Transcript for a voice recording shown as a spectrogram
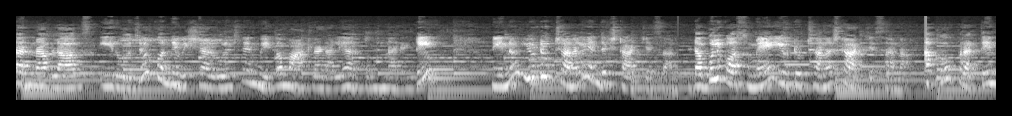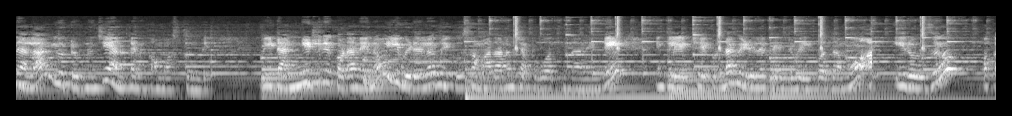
వెల్కమ్ బ్లాగ్స్ ఈ రోజు. కొన్ని విషయాల గురించి నేను మీతో మాట్లాడాలి అనుకుంటున్నానండి. నేను యూట్యూబ్ ఛానల్ ఎందుకు స్టార్ట్ చేశాను? డబ్బుల కోసమే యూట్యూబ్ ఛానల్ స్టార్ట్ చేశాను? నాకు ప్రతి నెల యూట్యూబ్ నుంచి ఎంత ఇన్కమ్ వస్తుంది? వీటన్నిటికీ కూడా నేను ఈ వీడియోలో మీకు సమాధానం చెప్పబోతున్నానండి. ఇంక లేట్ చేయకుండా వీడియోలోకి అయితే వెళ్ళిపోతాము ఈరోజు ఒక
